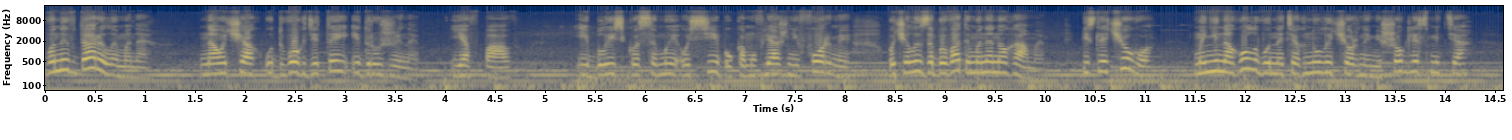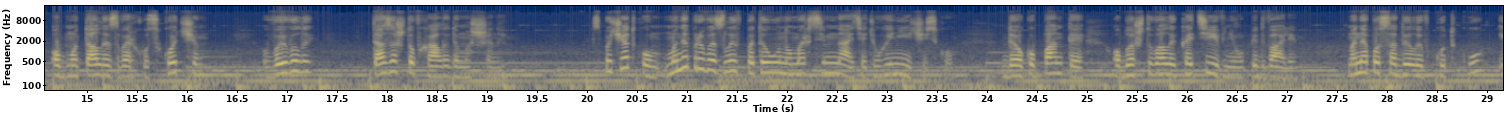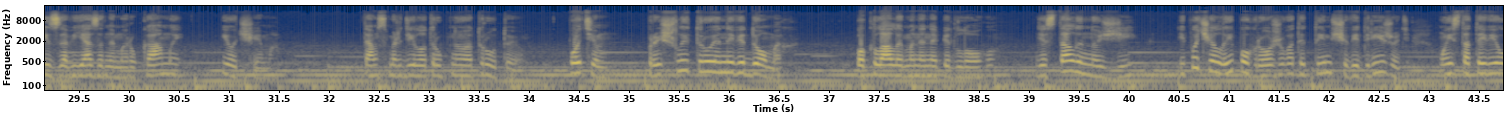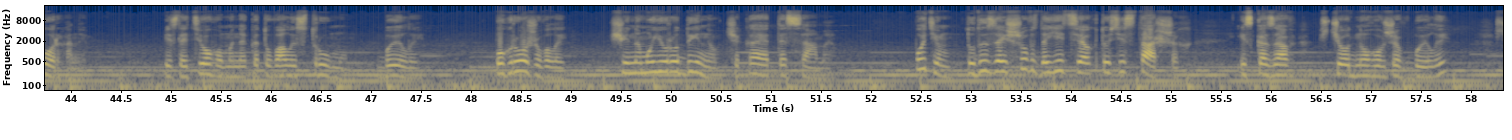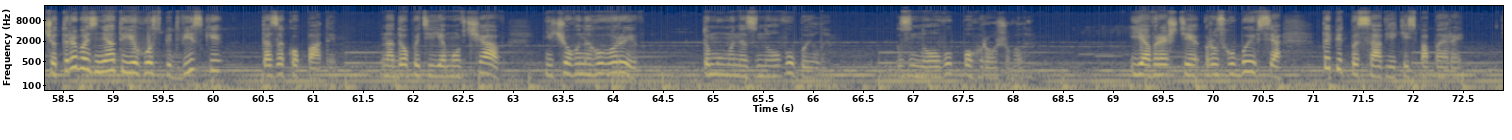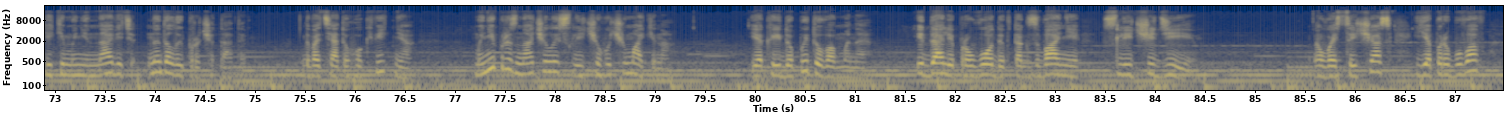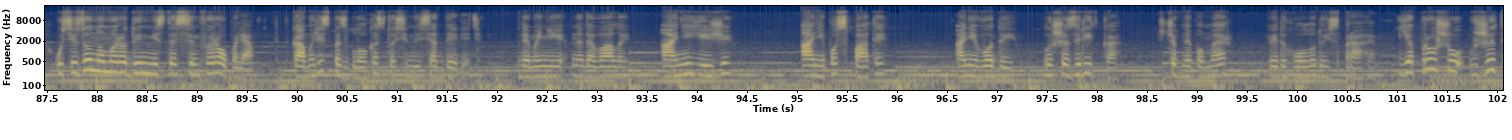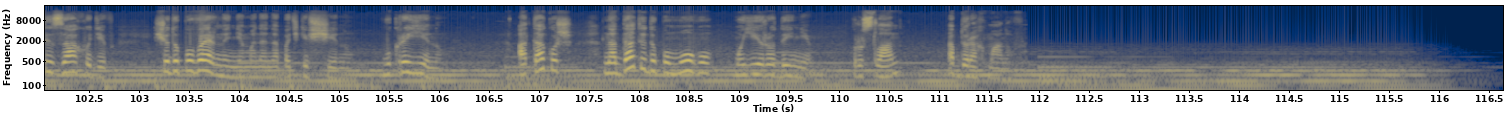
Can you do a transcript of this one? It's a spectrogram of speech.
Вони вдарили мене на очах у двох дітей і дружини. Я впав, і близько семи осіб у камуфляжній формі почали забивати мене ногами. Після чого мені на голову натягнули чорний мішок для сміття, обмотали зверху скотчем, вивели та заштовхали до машини. Спочатку мене привезли в ПТУ номер 17 у Генічіську, де окупанти облаштували катівню у підвалі. Мене посадили в кутку із зав'язаними руками і очима. Там смерділо трупною отрутою. Потім прийшли троє невідомих, поклали мене на підлогу, дістали ножі і почали погрожувати тим, що відріжуть мої статеві органи. Після цього мене катували струмом, били, погрожували, що й на мою родину чекає те саме. Потім туди зайшов, здається, хтось із старших і сказав, що одного вже вбили, що треба зняти його з підвіски та закопати. На допиті я мовчав, нічого не говорив, тому мене знову били, знову погрожували. Я врешті розгубився та підписав якісь папери, які мені навіть не дали прочитати. 20 квітня мені призначили слідчого Чумакіна, який допитував мене і далі проводив так звані слідчі дії. Увесь цей час я перебував у СІЗО номер 1 міста Симферополя в камері спецблока 179, де мені не давали ані їжі, ані поспати, ані води, лише зрідка, щоб не помер від голоду і спраги. Я прошу вжити заходів щодо повернення мене на батьківщину в Україну, а також надати допомогу моїй родині Руслан Абдурахманов.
